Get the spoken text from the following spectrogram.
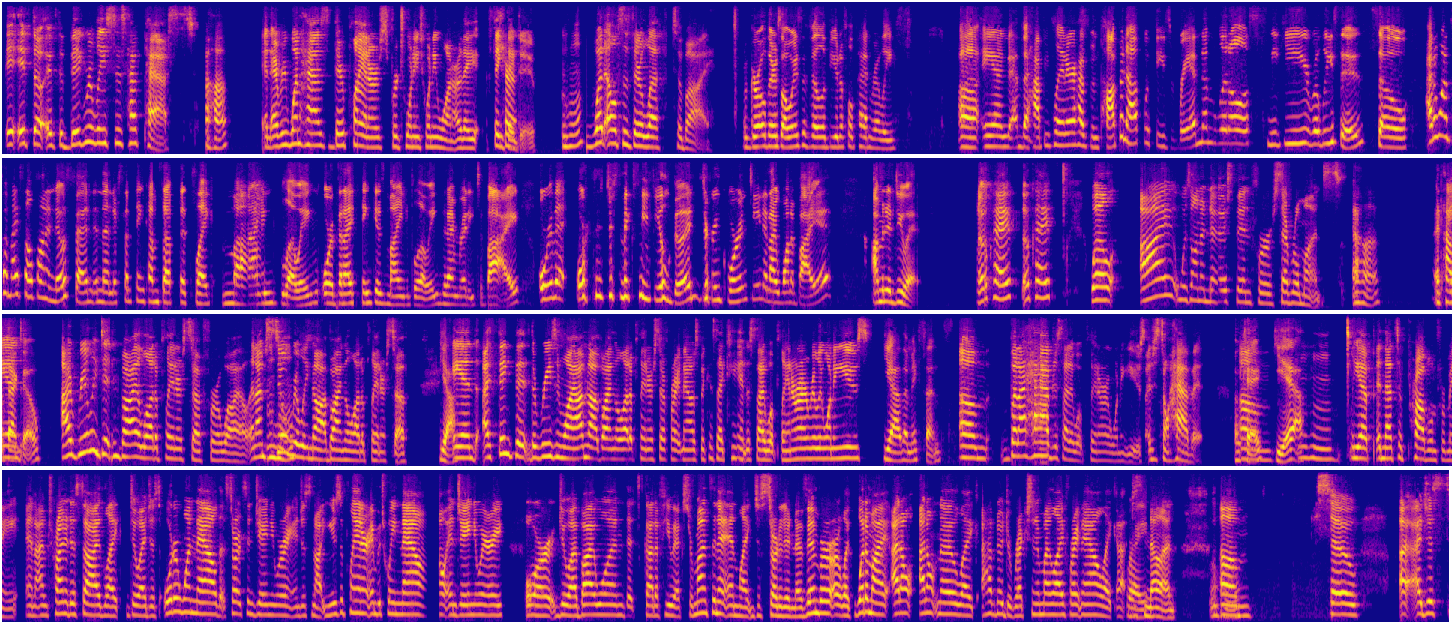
if the if the big releases have passed Uh-huh. and everyone has their planners for 2021, or they think Sure. they do, Mm-hmm. what else is there left to buy? Girl, there's always a Villa Beautiful pen release. Uh, and the Happy Planner has been popping up with these random little sneaky releases. So I don't want to put myself on a no spend. And then if something comes up that's like mind blowing or that I think is mind blowing that I'm ready to buy or that or that just makes me feel good during quarantine and I want to buy it, I'm gonna do it. Okay. Okay. Well, I was on a no spend for several months. Uh-huh. And how'd And- that go? I really didn't buy a lot of planner stuff for a while, and I'm still Mhm. really not buying a lot of planner stuff. Yeah. And I think that the reason why I'm not buying a lot of planner stuff right now is because I can't decide what planner I really want to use. yeah, that makes sense. Um, but I have decided what planner I want to use. I just don't have it. Okay. Um, yeah. hmm Yep, and that's a problem for me. And I'm trying to decide like, do I just order one now that starts in January and just not use a planner in between now and January, or do I buy one that's got a few extra months in it and like just started in November, or like what am I? I don't I don't know. Like I have no direction in my life right now, like I- Right. just none. Mhm. Um, so I, I just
